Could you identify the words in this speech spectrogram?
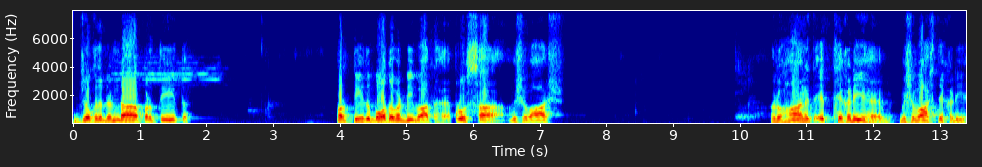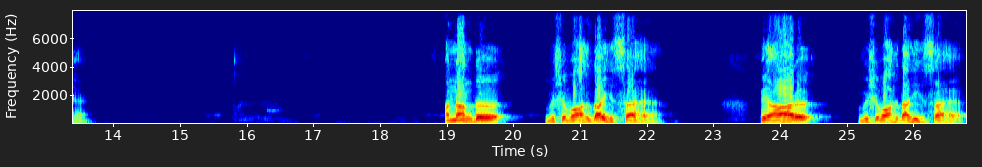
ਜੋਗਤ ਡੰਡਾ, ਪ੍ਰਤੀਤ। ਪ੍ਰਤੀਤ ਬਹੁਤ ਵੱਡੀ ਬਾਤ ਹੈ, ਭਰੋਸਾ, ਵਿਸ਼ਵਾਸ। ਰੂਹਾਨੀਅਤ ਇੱਥੇ ਖੜੀ ਹੈ, ਵਿਸ਼ਵਾਸ ਤੇ ਖੜੀ ਹੈ। ਆਨੰਦ ਵਿਸ਼ਵਾਸ ਦਾ ਹੀ ਹਿੱਸਾ ਹੈ। ਪਿਆਰ ਵਿਸ਼ਵਾਸ ਦਾ ਹੀ ਹਿੱਸਾ ਹੈ।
